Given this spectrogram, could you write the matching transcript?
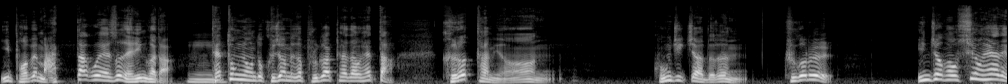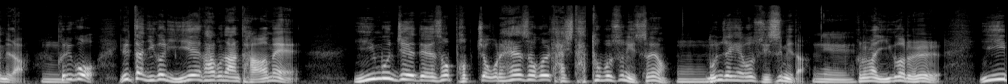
이 법에 맞다고 해서 내린 거다. 음. 대통령도 그 점에서 불가피하다고 했다. 그렇다면 공직자들은 그거를 인정하고 수용해야 됩니다. 음. 그리고 일단 이걸 이행하고 난 다음에 이 문제에 대해서 법적으로 해석을 다시 다퉈볼 수는 있어요. 음. 논쟁해 볼 수 있습니다. 네. 그러나 이거를 이,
